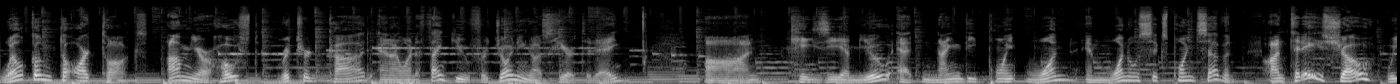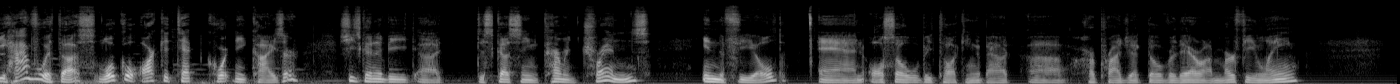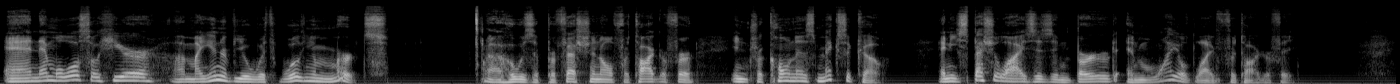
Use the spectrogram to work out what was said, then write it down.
Welcome to Art Talks. I'm your host, Richard Codd, and I want to thank you for joining us here today on KZMU at 90.1 and 106.7. On today's show, we have with us local architect Courtney Kizer. She's going to be uh, discussing current trends in the field, and also we'll be talking about uh, her project over there on Murphy Lane. And then we'll also hear uh, my interview with William Mertz, uh, who is a professional photographer in Troncones, Mexico. And he specializes in bird and wildlife photography.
